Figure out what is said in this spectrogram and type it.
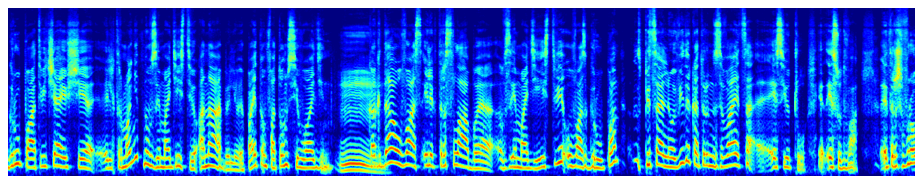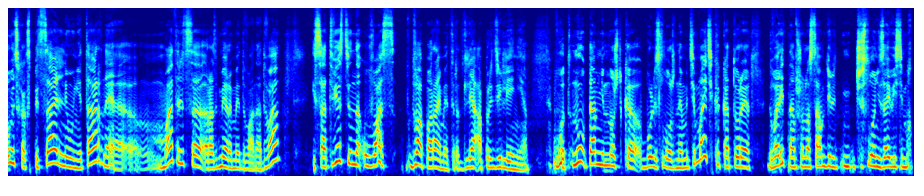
группа, отвечающая электромагнитному взаимодействию, она абелевая, поэтому фотон всего один. М. Когда у вас электрослабое взаимодействие, у вас группа специального вида, которая называется SU2, э, SU2. Это расшифровывается как специальная унитарная э, матрица размерами 2 на 2, и, соответственно, у вас два параметра для определения. Вот. Ну, там немножечко более сложная математика, которая говорит нам, что на самом деле число независимых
